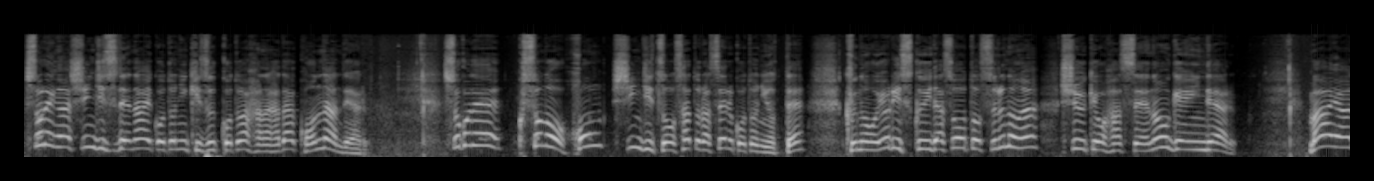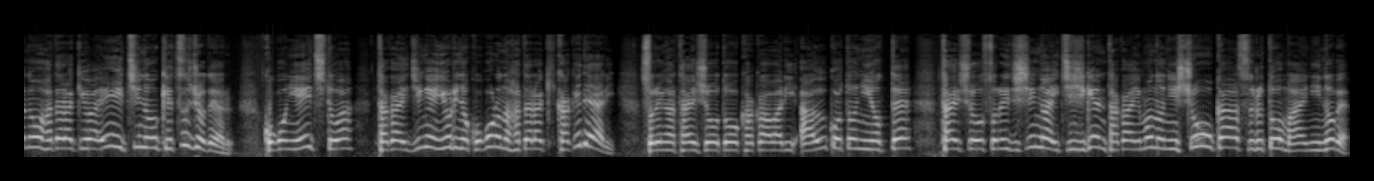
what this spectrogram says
それが真実でないことに気づくことは甚だ困難である。そこで、その本真実を悟らせることによって、苦悩より救い出そうとするのが宗教発生の原因である。マーヤの働きは H の欠如である。ここに H とは高い次元よりの心の働きかけであり、それが対象と関わり合うことによって、対象それ自身が一次元高いものに昇華すると前に述べ、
